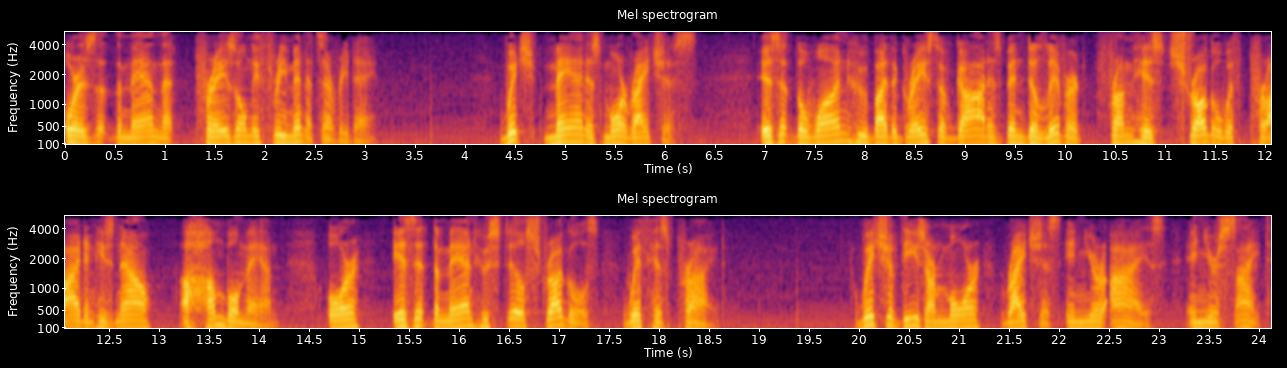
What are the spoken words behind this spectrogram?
Or is it the man that prays only three minutes every day? Which man is more righteous? Is it the one who, by the grace of God, has been delivered from his struggle with pride and he's now a humble man? Or is it the man who still struggles with his pride? Which of these are more righteous in your eyes, in your sight?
